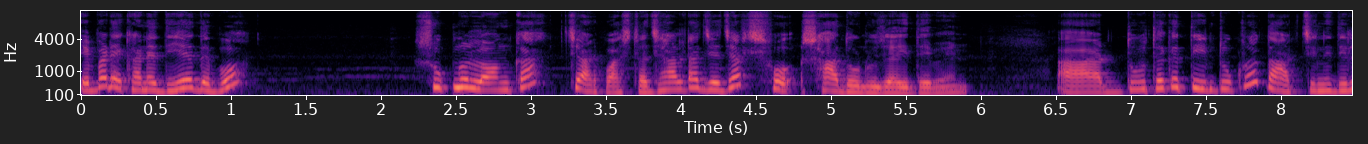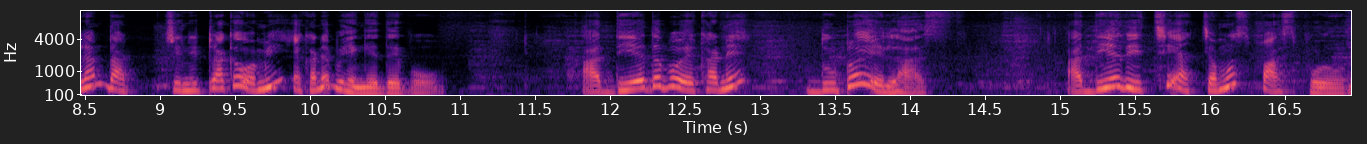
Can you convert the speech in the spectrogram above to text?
এবার এখানে দিয়ে দেবো শুকনো লঙ্কা চার পাঁচটা, ঝালটা যে যার স্বাদ অনুযায়ী দেবেন। আর দু থেকে তিন টুকরো দারচিনি দিলাম, দারচিনিটাকেও আমি এখানে ভেঙে দেব। আর দিয়ে দেবো এখানে দুটো এলাচ। আর দিয়ে দিচ্ছি এক চামচ পাঁচফোড়ন।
